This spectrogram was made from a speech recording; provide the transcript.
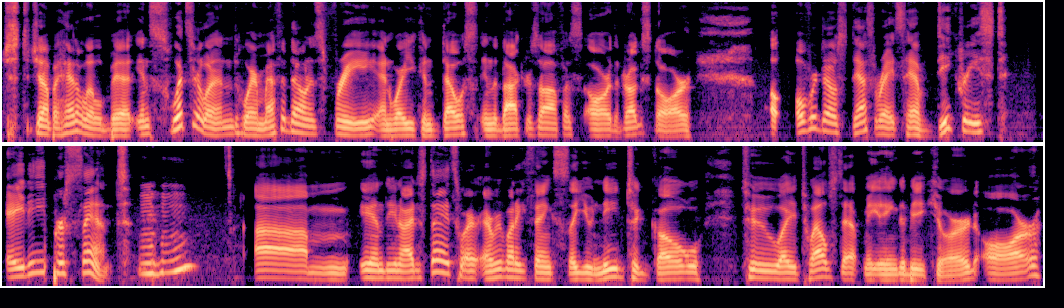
just to jump ahead a little bit, in Switzerland, where methadone is free and where you can dose in the doctor's office or the drugstore, overdose death rates have decreased 80%. percent mm-hmm. um, in the United States, where everybody thinks that you need to go to a 12 step meeting to be cured, or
